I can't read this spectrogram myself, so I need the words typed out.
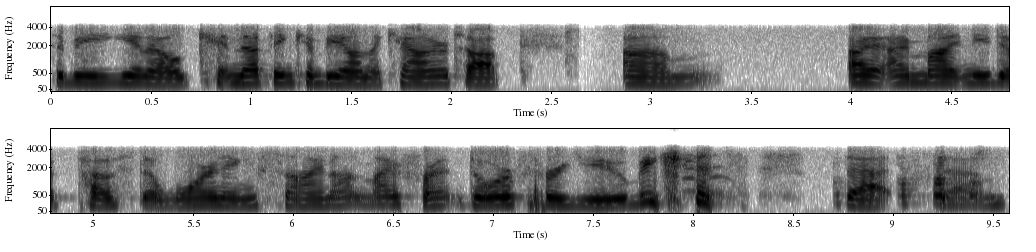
to be you know can, nothing can be on the countertop um i i might need to post a warning sign on my front door for you because that's um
